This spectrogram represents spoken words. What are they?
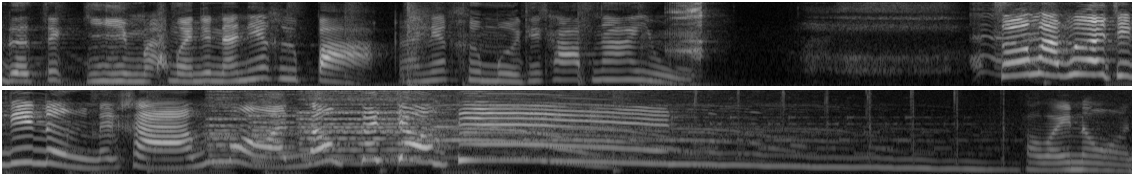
เดือดจะกรีมอะเหมือนอยู่นะเนี่ยคือปากและเนี่ยคือมือที่ทาบหน้าอยู่ ซื้อมาเพื่อชิ้นที่หนึ่งนะคะ หมอนนกกระจอกเทศเอาไว้นอน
